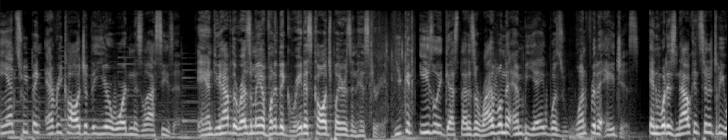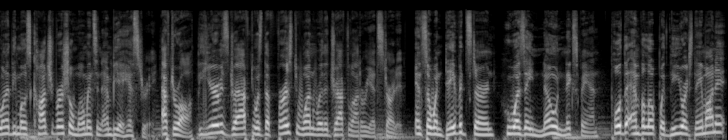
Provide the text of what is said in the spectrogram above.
and sweeping every College of the Year award in his last season and you have the resume of one of the greatest college players in history. You can easily guess that his arrival in the NBA was one for the ages, in what is now considered to be one of the most controversial moments in NBA history. After all, the year of his draft was the first one where the draft lottery had started. And so when David Stern, who was a known Knicks fan, pulled the envelope with New York's name on it,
